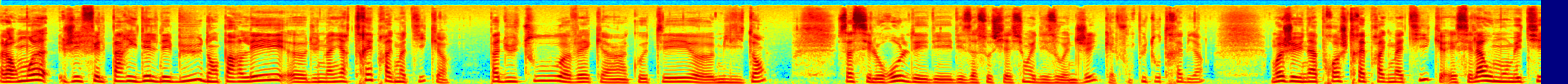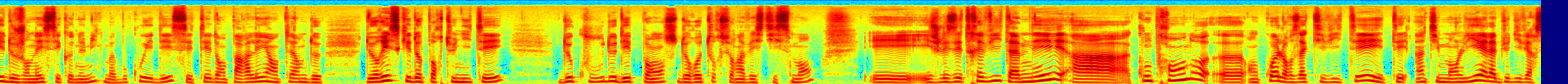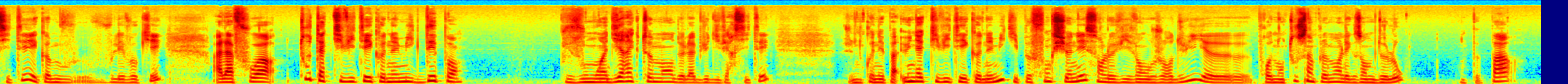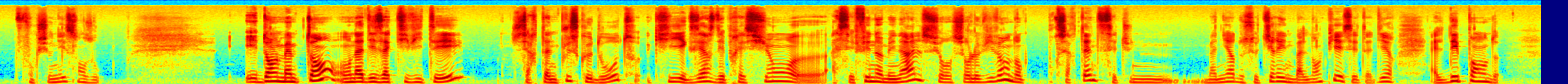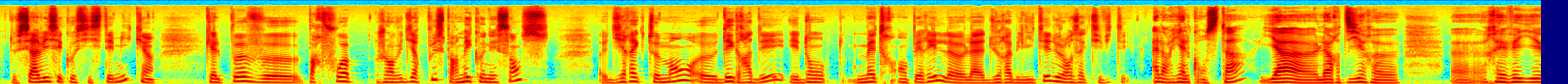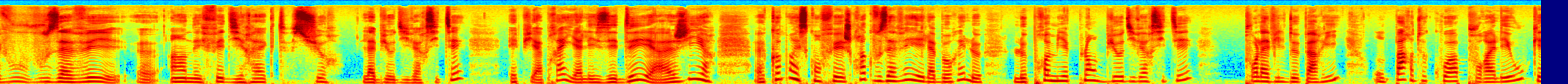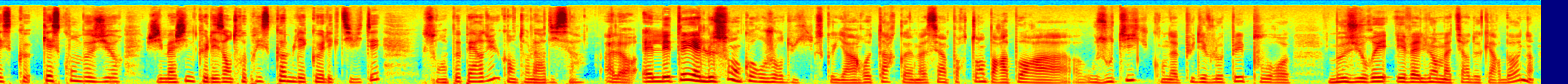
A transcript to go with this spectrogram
Alors moi, j'ai fait le pari dès le début d'en parler euh, d'une manière très pragmatique, pas du tout avec un côté euh, militant. Ça, c'est le rôle des, associations et des ONG, qu'elles font plutôt très bien. Moi, j'ai une approche très pragmatique, et c'est là où mon métier de journaliste économique m'a beaucoup aidé, c'était d'en parler en termes de risques et d'opportunités, de coûts, de dépenses, de retour sur investissement. Et, je les ai très vite amenés à comprendre euh, en quoi leurs activités étaient intimement liées à la biodiversité. Et comme vous, vous l'évoquiez, à la fois toute activité économique dépend plus ou moins directement de la biodiversité. Je ne connais pas une activité économique qui peut fonctionner sans le vivant aujourd'hui. Euh, prenons tout simplement l'exemple de l'eau. On ne peut pas fonctionner sans eau. Et dans le même temps, on a des activités, certaines plus que d'autres, qui exercent des pressions euh, assez phénoménales sur, sur le vivant. Donc pour certaines, c'est une manière de se tirer une balle dans le pied, c'est-à-dire elles dépendent de services écosystémiques qu'elles peuvent euh, parfois, j'ai envie de dire plus par méconnaissance, euh, directement dégrader et donc mettre en péril la durabilité de leurs activités. Alors, il y a le constat, il y a leur dire réveillez-vous, vous avez euh, un effet direct sur la biodiversité. Et puis après, il y a les aider à agir. Euh, comment est-ce qu'on fait? Je crois que vous avez élaboré le, le premier plan biodiversité pour la ville de Paris. On part de quoi pour aller où? Qu'est-ce que- qu'est-ce qu'on mesure? J'imagine que les entreprises comme les collectivités sont un peu perdues quand on leur dit ça. Alors, elles l'étaient et elles le sont encore aujourd'hui, parce qu'il y a un retard quand même assez important par rapport aux outils qu'on a pu développer pour euh, mesurer, évaluer en matière de carbone.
